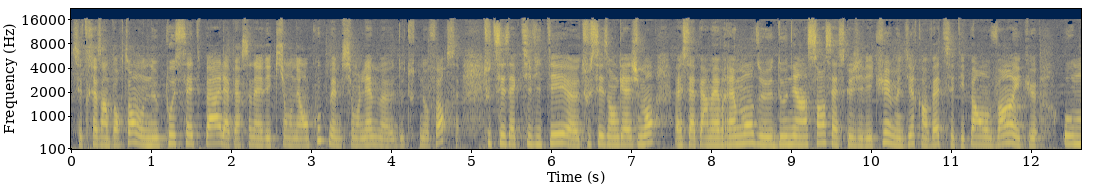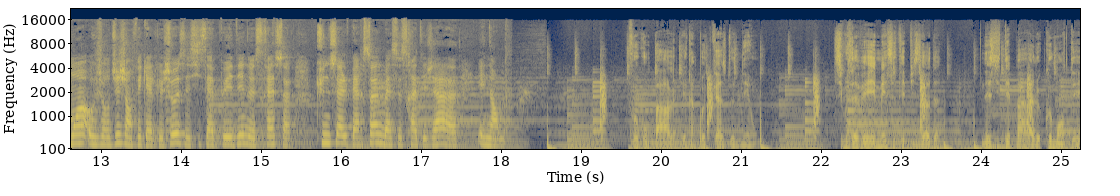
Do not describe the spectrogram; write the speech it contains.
c'est très important. On ne possède pas la personne avec qui on est en couple, même si on l'aime de toutes nos forces. Toutes ces activités, tous ces engagements, ça permet vraiment de donner un sens à ce que j'ai vécu et me dire qu'en fait c'était pas en vain et que au moins aujourd'hui j'en fais quelque chose et si ça peut aider ne serait-ce qu'une seule personne, bah, ce sera déjà euh, énorme. Faut qu'on parle est un podcast de Néon. Si vous avez aimé cet épisode, n'hésitez pas à le commenter,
